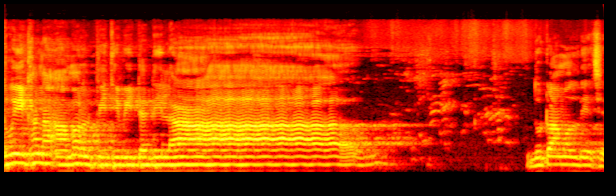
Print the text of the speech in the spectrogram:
দুইখানা আমল পৃথিবীতে দিলাম। দুটো আমল দিয়েছে।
